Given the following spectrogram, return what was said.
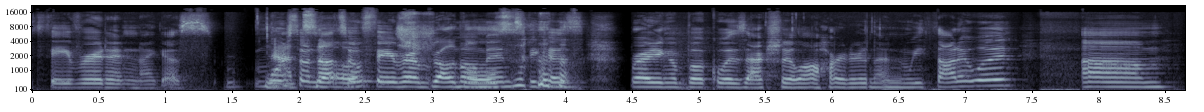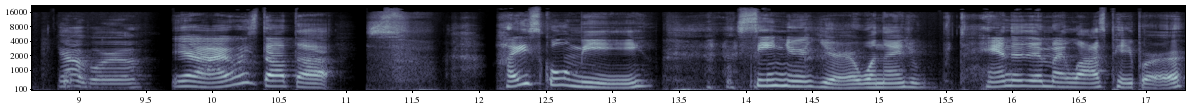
favorite and I guess more not so, so not so favorite struggles. moments because writing a book was actually a lot harder than we thought it would. Um, yeah, Gloria. Yeah, I always thought that high school me, senior year, when I handed in my last paper,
